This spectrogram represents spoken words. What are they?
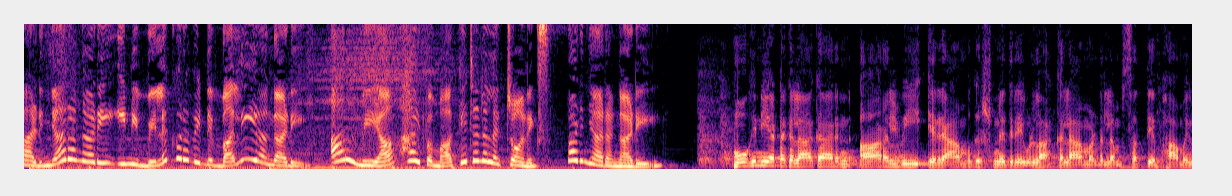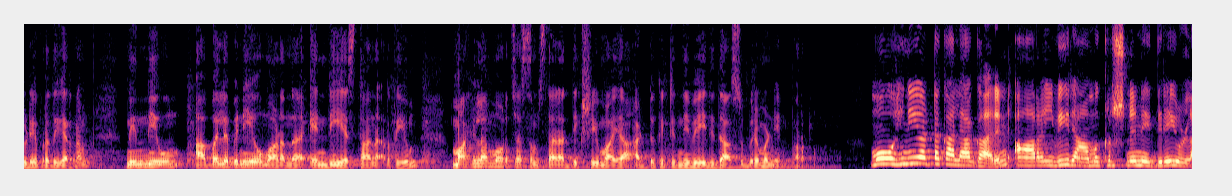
പടിഞ്ഞാറങ്ങാടി ഇനി വിലക്കുറവിന്റെ വലിയ അങ്ങാടി. Almiya hyper market and electronics Padinjarangadi. മോഹിനിയാട്ട കലാകാരൻ ആർ എൽ വി രാമകൃഷ്ണനെതിരെയുള്ള കലാമണ്ഡലം സത്യഭാമയുടെ പ്രതികരണം നിന്ദ്യവും അപലപനീയവുമാണെന്ന് എൻ ഡി എ സ്ഥാനാർത്ഥിയും മഹിളാ മോർച്ച സംസ്ഥാന അധ്യക്ഷയുമായ അഡ്വക്കേറ്റ് നിവേദിത സുബ്രഹ്മണ്യൻ പറഞ്ഞു. മോഹിനിയാട്ട കലാകാരൻ ആർ എൽ വി രാമകൃഷ്ണനെതിരെയുള്ള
